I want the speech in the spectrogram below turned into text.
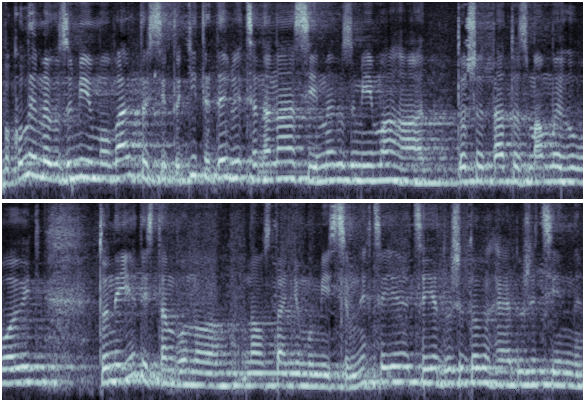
Бо коли ми розуміємо вартості, то діти дивляться на нас, і ми розуміємо, ага, то, що тато з мамою говорить, то не є десь там воно на останньому місці. В них це є, це є дуже дороге, дуже цінне.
